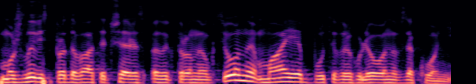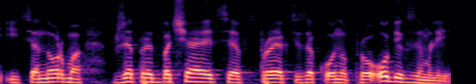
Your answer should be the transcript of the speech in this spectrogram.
можливість продавати через електронні аукціони має бути врегульована в законі. І ця норма вже передбачається в проєкті закону про обіг землі.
